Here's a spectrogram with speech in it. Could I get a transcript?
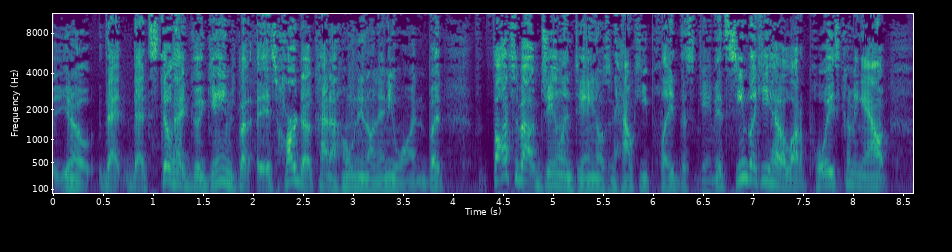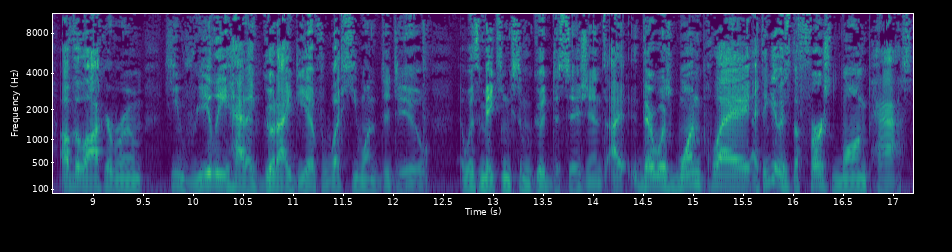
you know, that, that still had good games, but it's hard to kind of hone in on anyone. But thoughts about Jalon Daniels and how he played this game. It seemed like he had a lot of poise coming out of the locker room. He really had a good idea of what he wanted to do, was making some good decisions. I, there was one play, I think it was the first long pass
